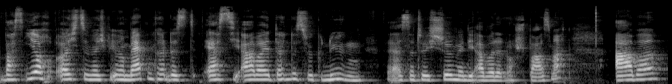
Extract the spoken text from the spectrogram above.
was ihr auch euch zum Beispiel immer merken könnt, ist erst die Arbeit, dann das Vergnügen. Ja, ist natürlich schön, wenn die Arbeit dann auch Spaß macht. Aber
